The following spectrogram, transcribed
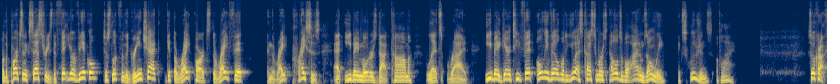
For the parts and accessories that fit your vehicle, just look for the green check, get the right parts, the right fit, and the right prices at ebaymotors.com. Let's ride eBay guaranteed fit only available to U.S. customers, eligible items only. Exclusions apply. So, Croc,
